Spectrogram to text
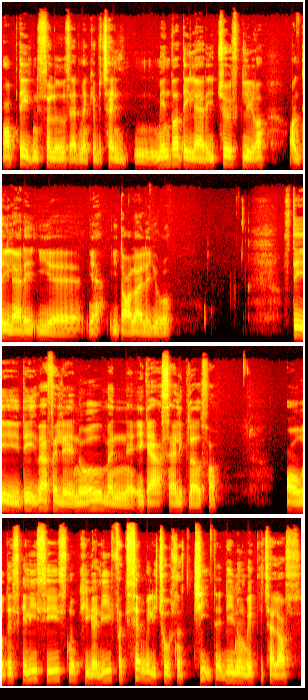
opdele den således, at man kan betale en mindre del af det i tyrkisk lira, og en del af det i, øh, ja, i dollar eller euro. Det, det er i hvert fald øh, noget, man øh, ikke er særlig glad for. Og det skal lige siges, nu kigger jeg lige, for eksempel i 2010, det er lige nogle vigtige tal også,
